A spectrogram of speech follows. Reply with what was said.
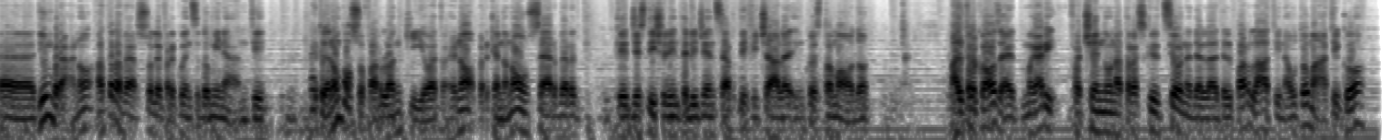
eh, di un brano attraverso le frequenze dominanti. E tu non posso farlo anch'io, e eh no, perché non ho un server che gestisce l'intelligenza artificiale in questo modo. Altra cosa è magari facendo una trascrizione del, del parlato in automatico,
